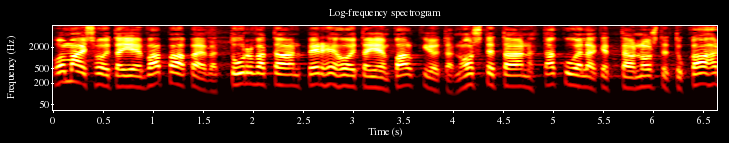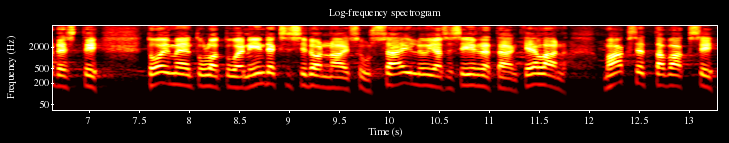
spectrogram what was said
Omaishoitajien vapaapäivät turvataan perhehoitajien palkkioita nostetaan takuueläkettä on nostettu kahdesti toimeentulotuen indeksisidonnaisuus säilyy ja se siirretään kelan maksettavaksi.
